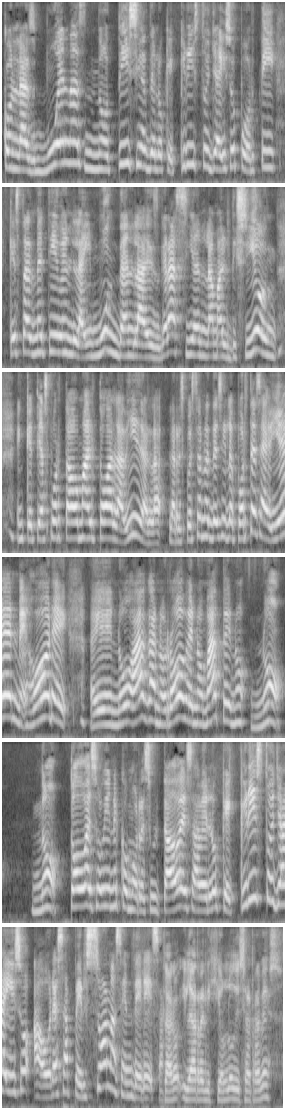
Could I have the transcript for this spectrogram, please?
con las buenas noticias de lo que Cristo ya hizo por ti, que estás metido en la inmunda, en la desgracia, en la maldición, en que te has portado mal toda la vida. La, respuesta no es decirle, pórtese bien, mejore, eh, no haga, no robe, no mate, no, no. No, todo eso viene como resultado de saber lo que Cristo ya hizo, ahora esa persona se endereza. Claro, y la religión lo dice al revés.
